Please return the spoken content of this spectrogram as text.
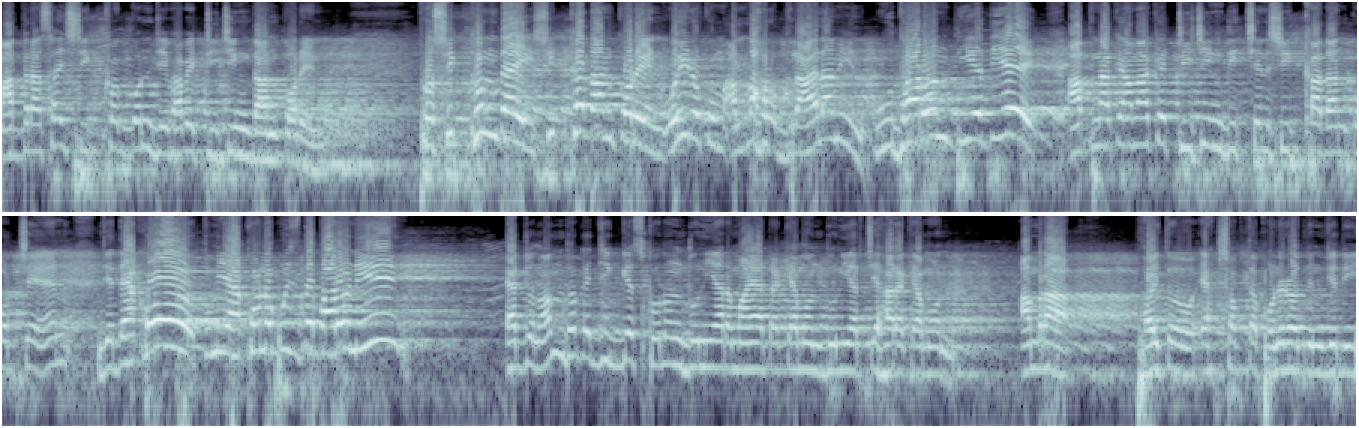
মাদ্রাসায় শিক্ষকগণ যেভাবে টিচিং দান করেন প্রশিক্ষণ দেয় শিক্ষা দান করেন ওই রকম আল্লাহ রব্বুল আলামিন উদাহরণ দিয়ে দিয়ে আপনাকে আমাকে টিচিং দিচ্ছেন শিক্ষা দান করছেন যে দেখো, তুমি এখনও বুঝতে পারো নি একজন অন্ধকে জিজ্ঞেস করুন, দুনিয়ার মায়াটা কেমন, দুনিয়ার চেহারা কেমন? আমরা হয়তো এক সপ্তাহ, পনেরো দিন যদি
